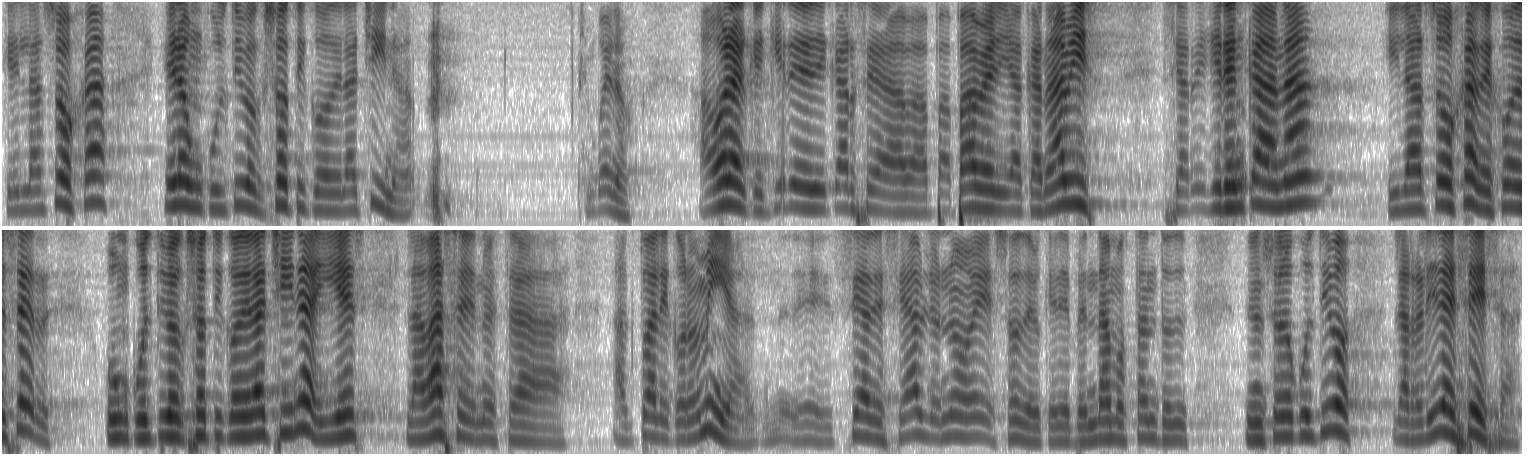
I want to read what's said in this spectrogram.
que es la soja, era un cultivo exótico de la China. Bueno, ahora el que quiere dedicarse a papaver y a cannabis se arriesga en cana y la soja dejó de ser un cultivo exótico de la China y es la base de nuestra actual economía, eh, sea deseable o no eso, de que dependamos tanto de un solo cultivo, la realidad es esa.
